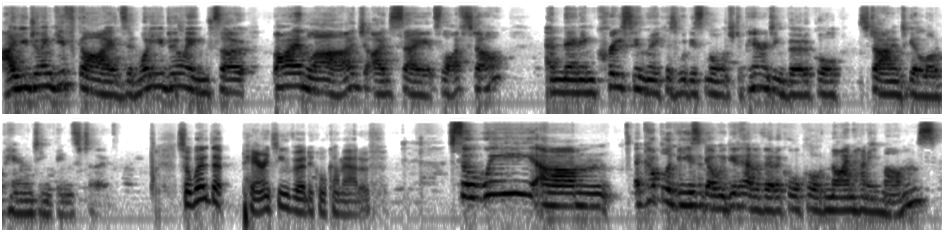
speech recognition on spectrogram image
are you doing gift guides and what are you doing? So, by and large, I'd say it's lifestyle and then increasingly, because we just launched a parenting vertical, starting to get a lot of parenting things too. So where did that parenting vertical come out of? So we, um, a couple of years ago, we did have a vertical called Nine Honey Mums.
